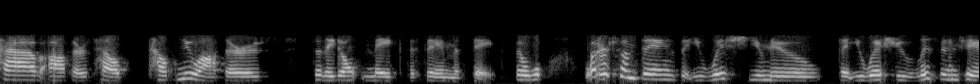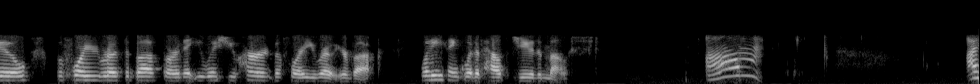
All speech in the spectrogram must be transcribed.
have authors help help new authors so they don't make the same mistakes. So what are some things that you wish you knew, that you wish you listened to before you wrote the book or that you wish you heard before you wrote your book? What do you think would have helped you the most? Um I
